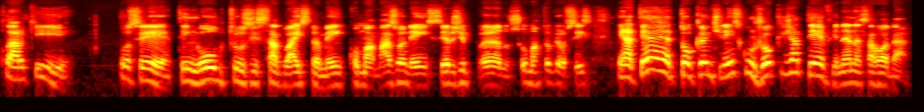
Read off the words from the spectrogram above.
Claro que você tem outros estaduais também, como Amazonense, Sergipano, Sul Mato Grossense. Tem até Tocantinense com jogo que já teve, né, nessa rodada.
